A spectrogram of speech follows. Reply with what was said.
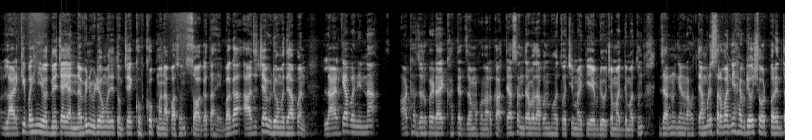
लाडकी बहीण योजनेच्या या नवीन व्हिडिओमध्ये तुमचे खूप खूप मनापासून स्वागत आहे. बघा आजच्या व्हिडिओमध्ये आपण लाडक्या बहिणींना आठ हजार रुपये डायरेक्ट खात्यात जमा होणार का? त्या संदर्भात आपण महत्त्वाची माहिती या व्हिडिओच्या माध्यमातून जाणून घेणार आहोत. त्यामुळे सर्वांनी हा व्हिडिओ शेवटपर्यंत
